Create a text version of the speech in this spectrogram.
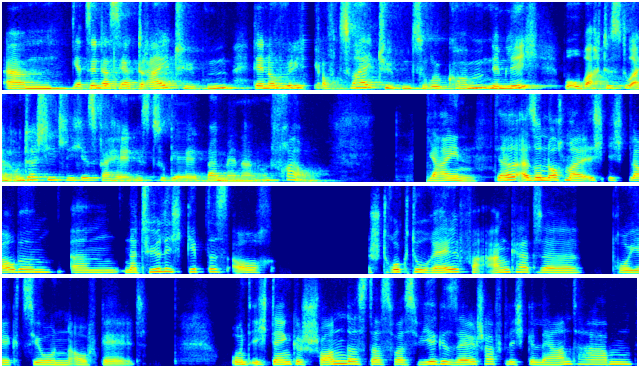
Ähm, jetzt sind das ja drei Typen. Dennoch würde ich auf zwei Typen zurückkommen, nämlich beobachtest du ein unterschiedliches Verhältnis zu Geld bei Männern und Frauen? Jein. Ja, also nochmal, ich, ich glaube, ähm, natürlich gibt es auch strukturell verankerte Projektionen auf Geld. Und ich denke schon, dass das, was wir gesellschaftlich gelernt haben,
